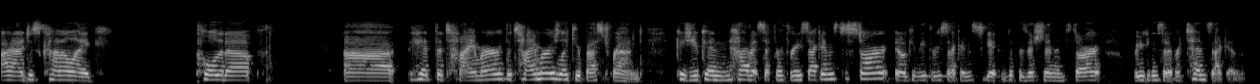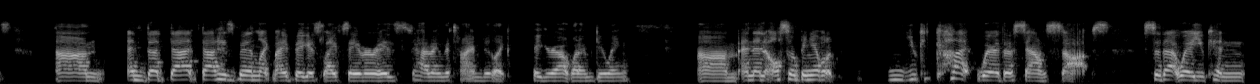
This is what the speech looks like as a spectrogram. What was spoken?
I just kind of like pulled it up, uh, hit the timer. The timer is like your best friend because you can have it set for three seconds to start. It'll give you three seconds to get into position and start, or you can set it for 10 seconds. Um, and that, that, that has been like my biggest lifesaver is having the time to like figure out what I'm doing. Um, and then also being able to, you can cut where the sound stops. So that way you can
